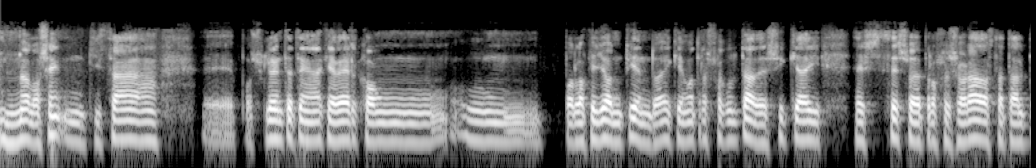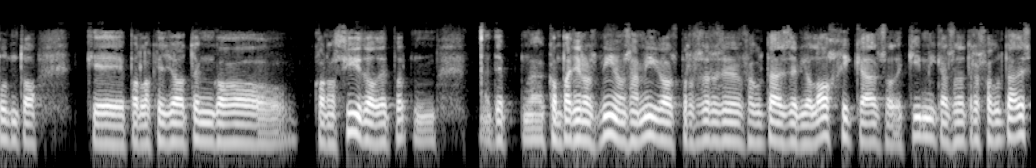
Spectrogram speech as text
no lo sé, quizá eh, posiblemente tenga que ver con un por lo que yo entiendo, ¿eh? que en otras facultades sí que hay exceso de profesorado hasta tal punto que por lo que yo tengo conocido de, de, compañeros míos, amigos, profesores de facultades de biológicas o de químicas o de otras facultades,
